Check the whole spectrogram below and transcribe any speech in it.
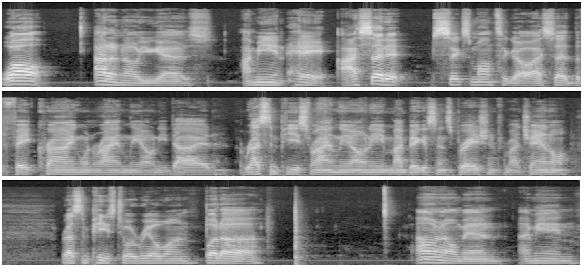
Well, I don't know, you guys. I mean, hey, I said it six months ago. I said the fake crying when Ryan Leone died. Rest in peace, Ryan Leone, my biggest inspiration for my channel. Rest in peace to a real one. But uh I don't know, man. I mean,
